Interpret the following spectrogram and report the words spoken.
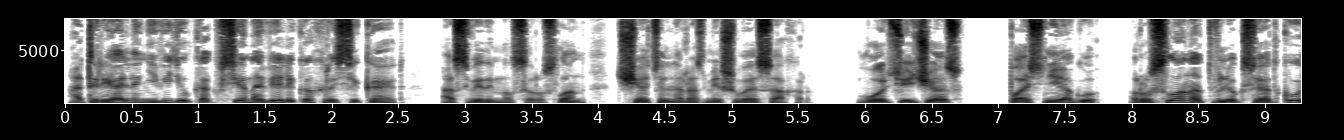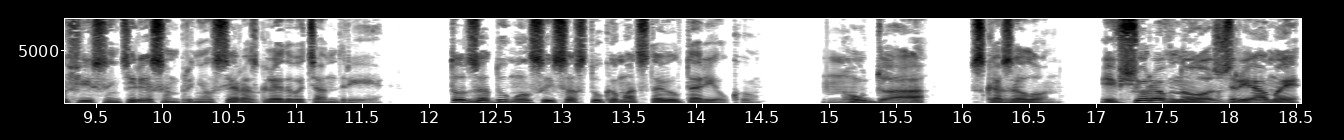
«А ты реально не видел, как все на великах рассекают?» — осведомился Руслан, тщательно размешивая сахар. «Вот сейчас? По снегу?» Руслан отвлекся от кофе и с интересом принялся разглядывать Андрея. Тот задумался и со стуком отставил тарелку. «Ну да», — сказал он. «И все равно, зря мы...»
